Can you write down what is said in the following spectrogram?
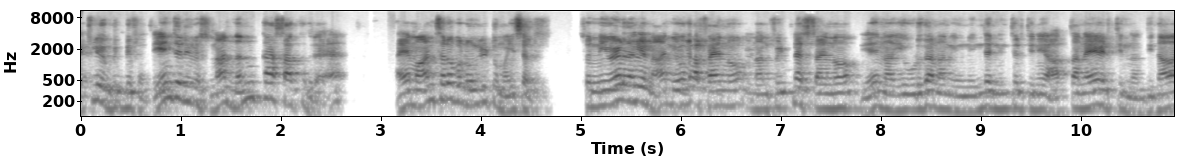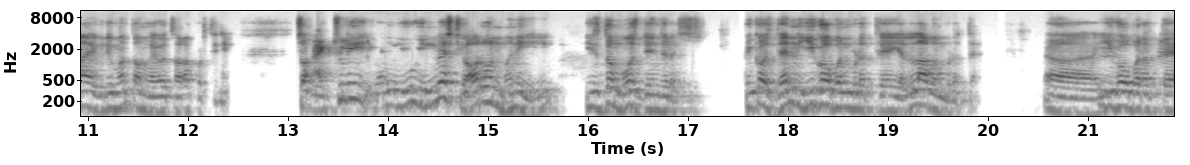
actually big difference angel invest ನಾನು ನನ್ನ ಕಾಸು ಹಾಕಿದ್ರೆ I am answerable only to myself so ನೀವ್ ಹೇಳ್ದಂಗೆ ನಾನ್ ಯೋಗ ಫ್ಯಾನು, ನಾನ್ ಫಿಟ್ನೆಸ್ ಫ್ಯಾನು ಏನ್ ಈ ಹುಡುಗ, ನಾನು ಇವ್ನ ಹಿಂದೆ ನಿಂತಿರ್ತೀನಿ, ಆಗ್ತಾನೆ ಇರ್ತೀನಿ, ನಾನು ದಿನ ಎವ್ರಿ ಮಂತ್ ಅವ್ನಿಗೆ ಐವತ್ತು ಸಾವಿರ ಕೊಡ್ತೀನಿ. So actually when you invest your own money is the most dangerous because then ego ಬಂದ್ಬಿಡುತ್ತೆ, ಎಲ್ಲ ಬಂದ್ಬಿಡುತ್ತೆ. ಈಗೋ ಬರುತ್ತೆ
